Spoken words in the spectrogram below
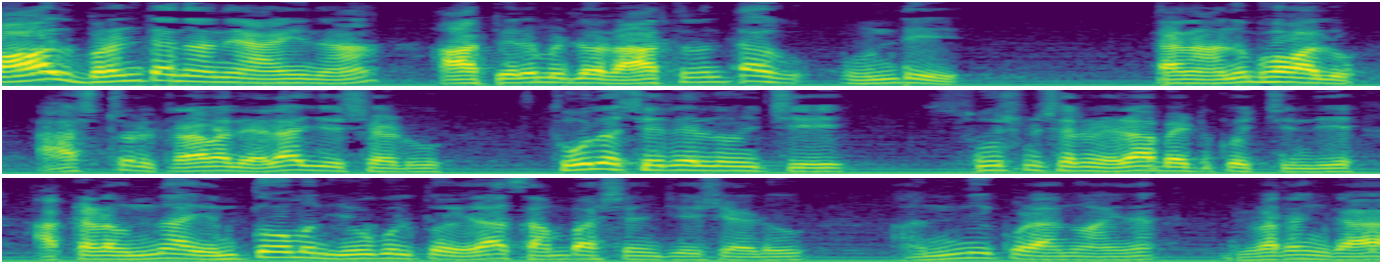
పాల్ బ్రంటన్ అనే ఆయన ఆ పిరమిడ్లో రాత్రంతా ఉండి తన అనుభవాలు ఆస్ట్రల్ ట్రావెల్ ఎలా చేశాడు స్థూల శరీరం నుంచి సూక్ష్మ శరీరం ఎలా బయటకు వచ్చింది అక్కడ ఉన్న ఎంతో మంది యోగులతో ఎలా సంభాషణ చేశాడు అన్ని కూడాను ఆయన వివరంగా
